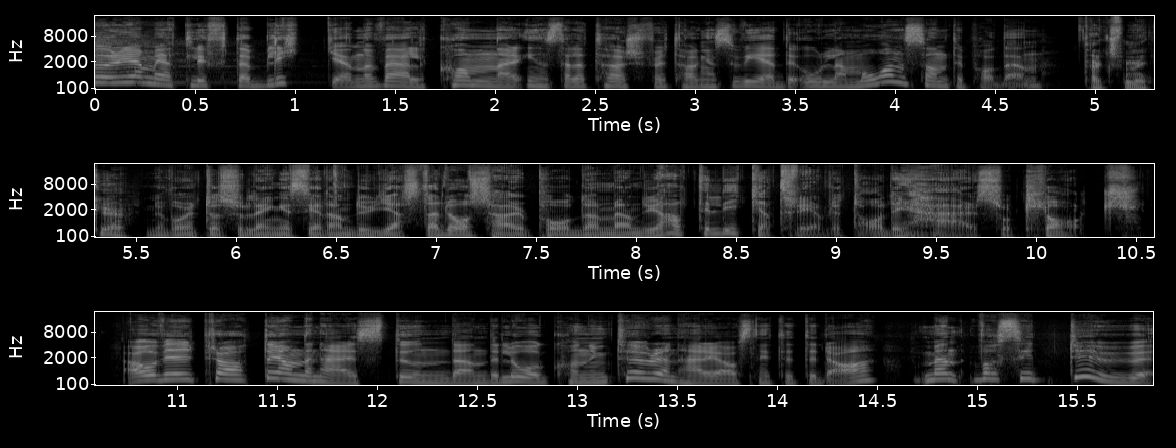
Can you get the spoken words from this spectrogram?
Vi börjar med att lyfta blicken och välkomnar installatörsföretagens vd Ola Månsson till podden. Tack så mycket. Nu var det inte så länge sedan du gästade oss här i podden, men det är alltid lika trevligt att ha dig här såklart. Ja, och vi pratar ju om den här stundande lågkonjunkturen här i avsnittet idag. Men vad ser du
